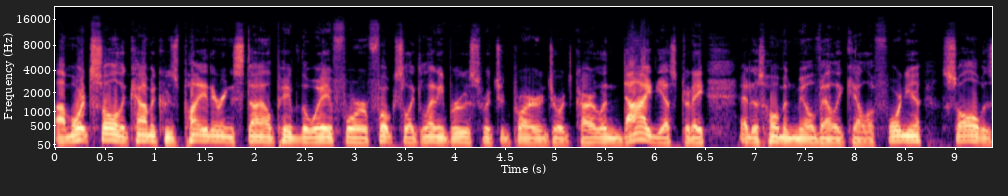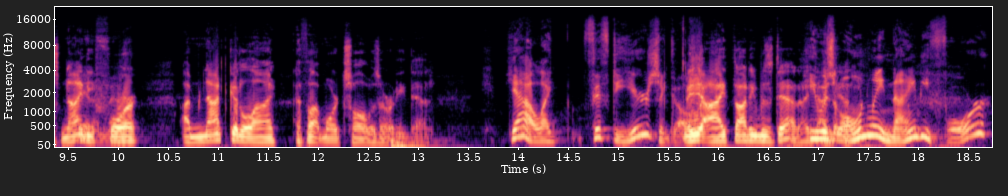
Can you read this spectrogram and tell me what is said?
Uh, Mort Sahl, the comic whose pioneering style paved the way for folks like Lenny Bruce, Richard Pryor, and George Carlin, died yesterday at his home in Mill Valley, California. Sahl was 94. I'm not going to lie, I thought Mort Sahl was already dead. Yeah, like 50 years ago. Yeah, I thought he was dead. I, He was only 94?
